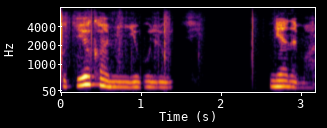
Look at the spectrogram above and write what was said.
Тут є камінь еволюції? Ні, нема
